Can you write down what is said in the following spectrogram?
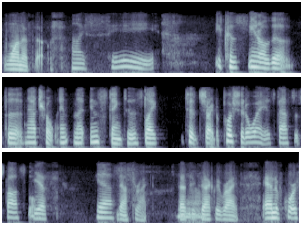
one of those. I see. Because you know the the natural in, instinct is like to try to push it away as fast as possible. Yes. Yes. That's right. That's yeah. exactly right. And of course,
